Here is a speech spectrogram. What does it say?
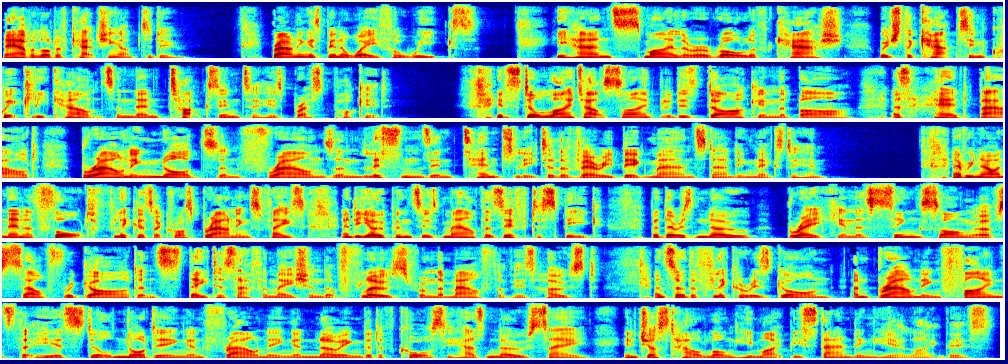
They have a lot of catching up to do. Browning has been away for weeks. He hands Smiler a roll of cash which the captain quickly counts and then tucks into his breast pocket. It is still light outside, but it is dark in the bar, as head bowed, Browning nods and frowns and listens intently to the very big man standing next to him. Every now and then a thought flickers across Browning's face, and he opens his mouth as if to speak, but there is no break in the sing-song of self-regard and status affirmation that flows from the mouth of his host And so the flicker is gone, and Browning finds that he is still nodding and frowning and knowing that of course he has no say in just how long he might be standing here like this.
